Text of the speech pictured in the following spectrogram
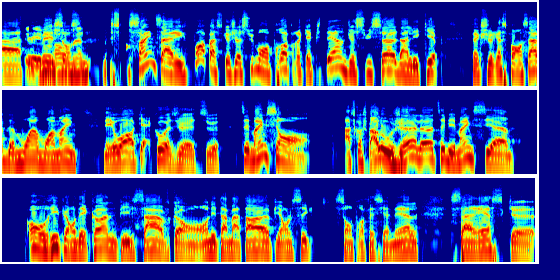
euh, mais bon, sur, man. mais sur scène, ça arrive pas parce que je suis mon propre capitaine, je suis seul dans l'équipe. Fait que je suis responsable de moi moi-même. Mais wow, ok, écoute, je, tu, tu sais, même si on, en tout cas, je parle au jeu, là, tu sais, mais même si euh, on rit puis on déconne puis ils savent qu'on on est amateur puis on le sait qu'ils sont professionnels, ça reste que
